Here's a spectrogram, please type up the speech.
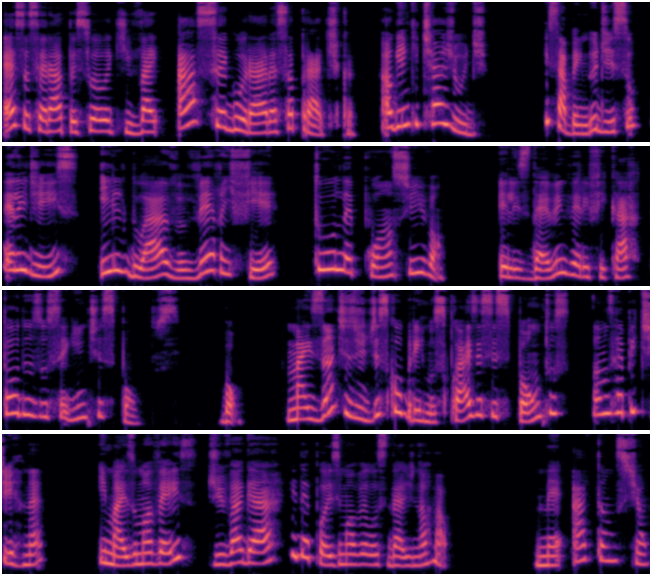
essa será a pessoa que vai assegurar essa prática, alguém que te ajude. E sabendo disso, ele diz: Ils doivent vérifier tous les points suivants. Eles devem verificar todos os seguintes pontos. Bom, mas antes de descobrirmos quais esses pontos, vamos repetir, né? E mais uma vez, devagar e depois em uma velocidade normal. Mais attention,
